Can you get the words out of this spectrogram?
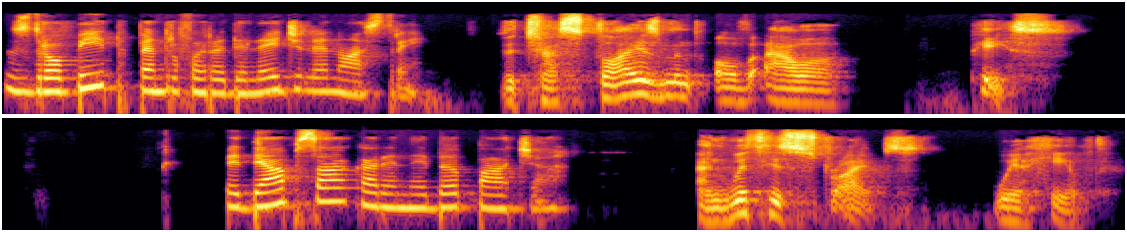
Zdrobit pentru fără de legile noastre. The chastisement of our peace. Pedeapsa care ne dă pacea. And with his stripes, we are healed.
